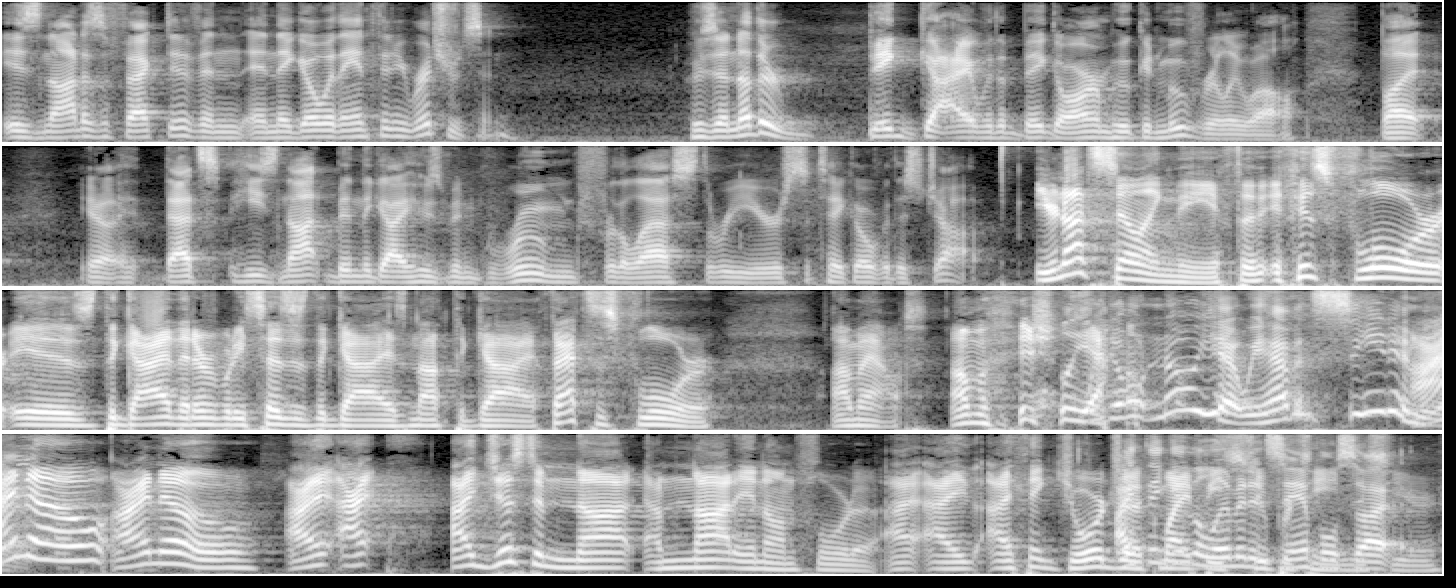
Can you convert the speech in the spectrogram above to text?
is not as effective and, and they go with Anthony Richardson, who's another big guy with a big arm who can move really well. But you know, that's he's not been the guy who's been groomed for the last three years to take over this job. You're not selling me. If the if his floor is the guy that everybody says is the guy is not the guy. If that's his floor, I'm out. I'm officially We out. don't know yet. We haven't seen him. I yet. know, I know. I, I I just am not. I'm not in on Florida. I I, I think Georgia I think might in the be limited super sample team size- this year.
